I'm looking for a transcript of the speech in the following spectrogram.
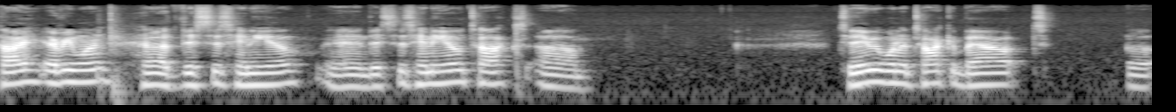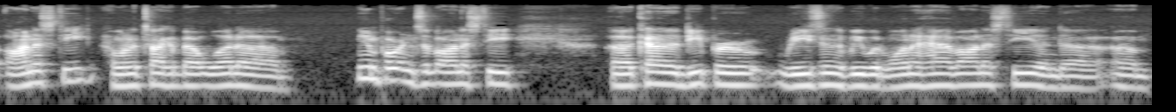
Hi everyone, uh, this is Higinio and this is Higinio Talks. Um, today we want to talk about uh, honesty. I want to talk about what uh, the importance of honesty, uh, kind of the deeper reasons we would want to have honesty and uh, um,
